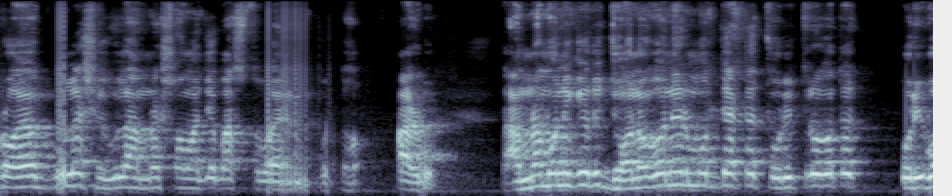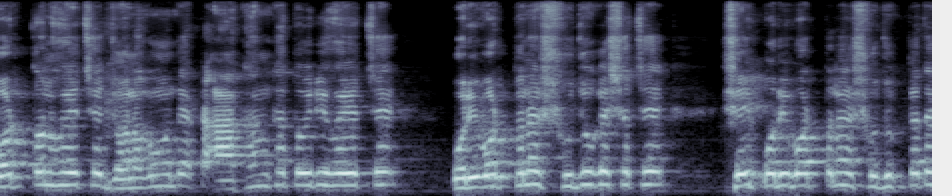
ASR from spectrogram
প্রয়োগগুলো, সেগুলো আমরা সমাজে বাস্তবায়ন করতে পারব। আমরা মনে করি জনগণের মধ্যে একটা চরিত্রগত পরিবর্তন হয়েছে, জনগণের মধ্যে একটা আকাঙ্ক্ষা তৈরি হয়েছে, পরিবর্তনের সুযোগ এসেছে। সেই পরিবর্তনের সুযোগটাতে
